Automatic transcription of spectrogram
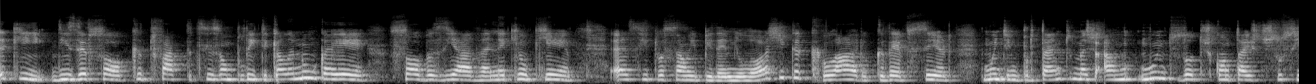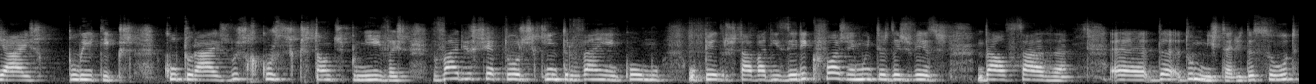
aqui dizer só que de facto a decisão política ela nunca é só baseada naquilo que é a situação epidemiológica, claro que deve ser muito importante, mas há muitos outros contextos sociais, políticos, culturais, dos recursos que estão disponíveis, vários setores que intervêm, como o Pedro estava a dizer, e que fogem muitas das vezes da alçada uh, do Ministério da Saúde,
